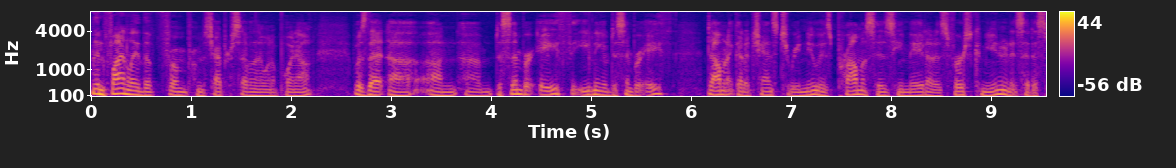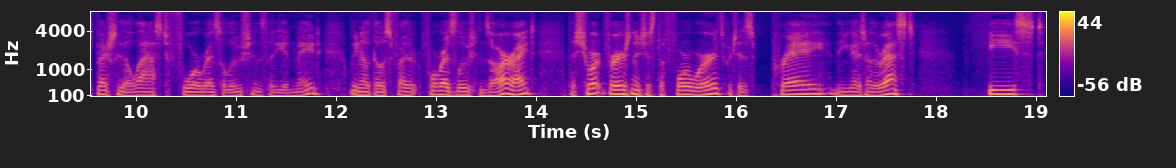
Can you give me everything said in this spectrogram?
Then finally, the, from from chapter seven, that I want to point out was that uh, on um, December eighth, the evening of December eighth, Dominic got a chance to renew his promises he made on his first communion. It said especially the last four resolutions that he had made. We know what those four resolutions are, right? The short version is just the four words, which is pray. Then you guys know the rest: feast,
